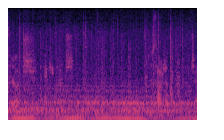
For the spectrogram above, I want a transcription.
Klucz? Jaki klucz? Nie dostałem żadnego klucza.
